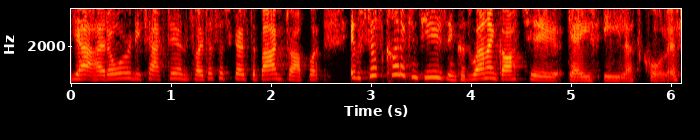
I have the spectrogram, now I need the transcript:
Yeah, I'd already checked in. So I just had to go to the bag drop. But it was just kind of confusing because when I got to gate E, let's call it,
